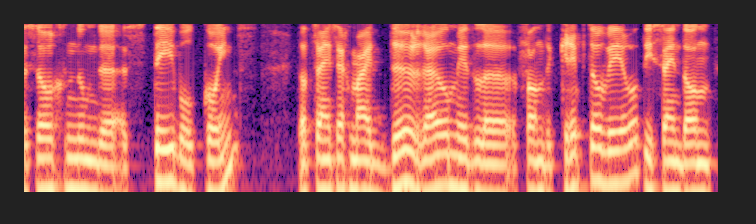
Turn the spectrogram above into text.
zogenoemde stablecoins. Dat zijn zeg maar de ruilmiddelen van de cryptowereld. Die zijn dan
